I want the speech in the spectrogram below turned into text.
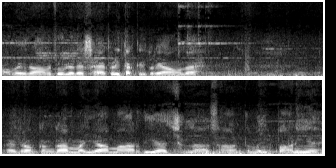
ਆ ਬਈ ਰਾਮ ਝੂਲੇ ਦੇ ਸਾਈਕਲ ਹੀ ਧੱਕੀ ਤੁਰਿਆ ਆਉਂਦਾ ਇਧਰੋਂ ਗੰਗਾ ਮਈਆ ਮਾਰਦੀ ਹੈ ਛੱਲਾ ਸ਼ਾਂਤਮਈ ਪਾਣੀ ਹੈ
